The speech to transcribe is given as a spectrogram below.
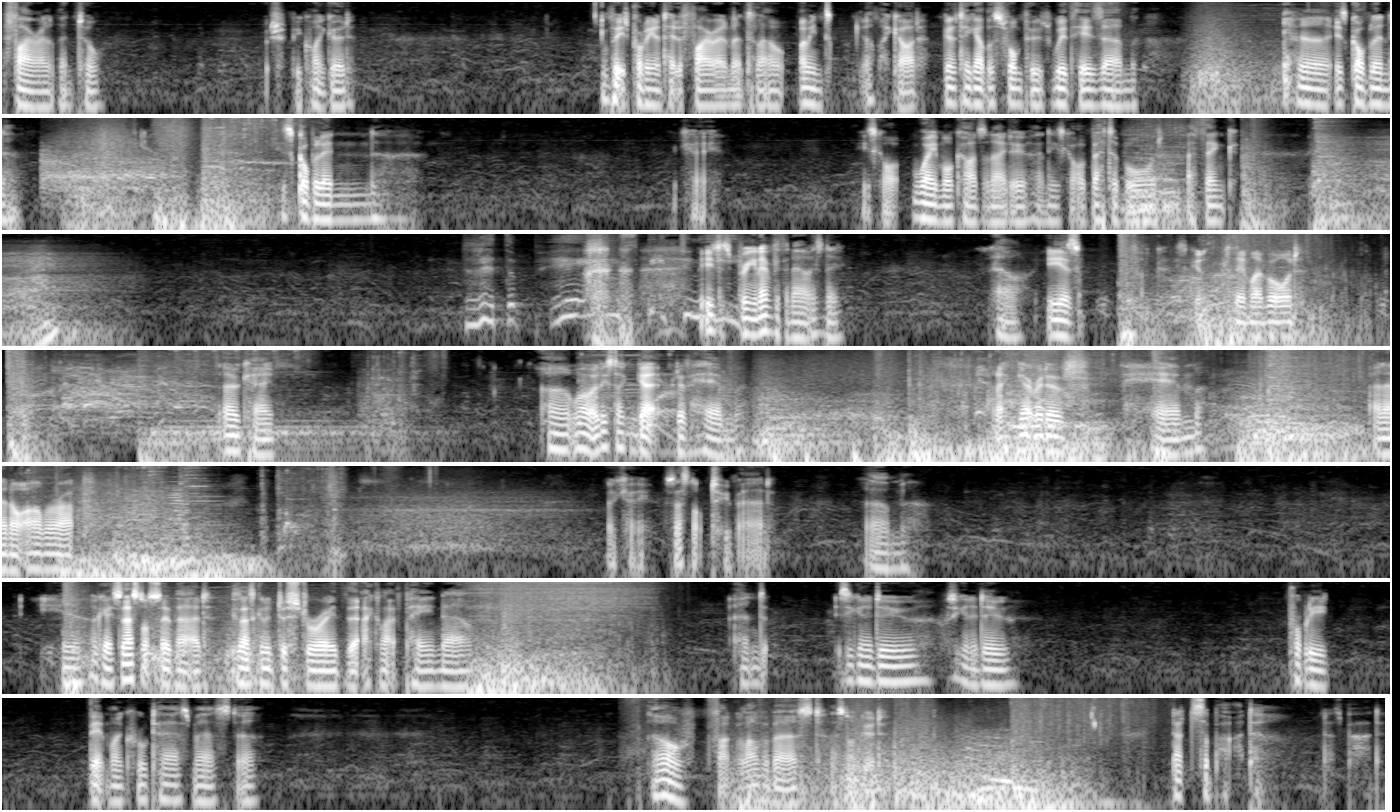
Fire Elemental, which would be quite good. But he's probably going to take the Fire Elemental out. I mean, oh my god, I'm going to take out the Swamp Ooze with his um, uh, his Goblin his goblin. Okay. He's got way more cards than I do, and he's got a better board, I think. he's just bringing everything out, isn't he? Now, he is... Fuck, he's gonna clear my board. Okay. Uh, well, at least I can get rid of him. And I can get rid of him. And then I'll armor up. Okay, so that's not too bad. Um, yeah, okay, so that's not so bad, because that's going to destroy the Acolyte of Pain now. And is he going to do... What's he going to do? Probably bit my cruel taskmaster. Oh, fuck, lava burst. That's not good. That's a bad. That's bad.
